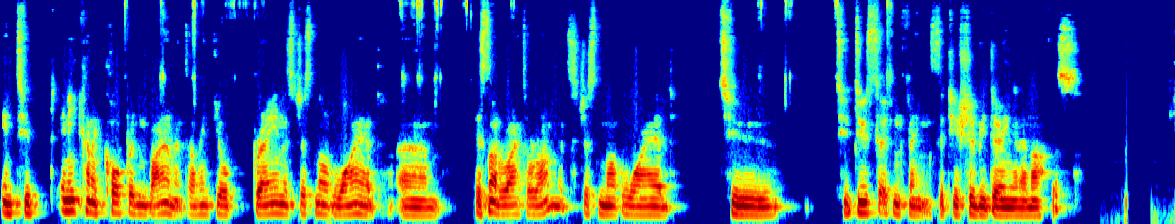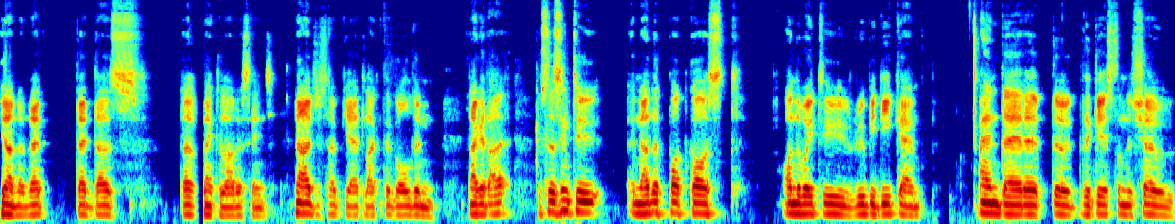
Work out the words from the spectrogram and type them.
into any kind of corporate environment. I think your brain is just not wired. Um, it's not right or wrong. It's just not wired to to do certain things that you should be doing in an office. Yeah, no, that that does does make a lot of sense. No, I just hope you had like the golden nugget. I was listening to another podcast on the way to Ruby D Camp, and uh, the, the the guest on the show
